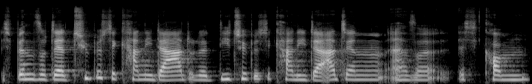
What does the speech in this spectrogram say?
ich bin so der typische Kandidat oder die typische Kandidatin. Also ich komme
